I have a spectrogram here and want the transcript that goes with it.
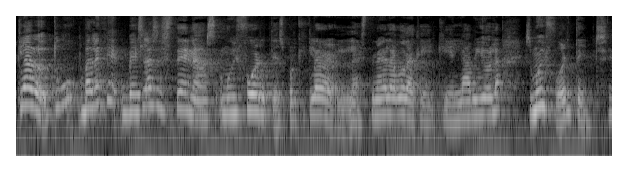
Claro, tú, vale que ves las escenas muy fuertes, porque claro, la escena de la boda que, que la viola es muy fuerte. Sí.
